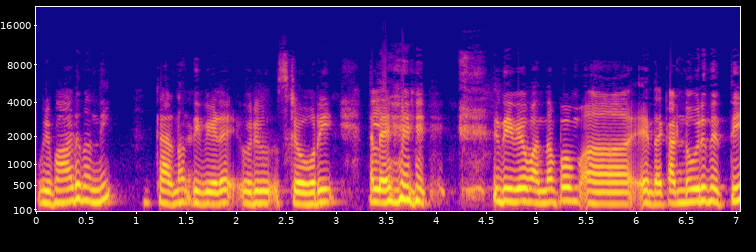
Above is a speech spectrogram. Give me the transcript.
ഒരുപാട് നന്ദി. കാരണം ദിവ്യയുടെ ഒരു സ്റ്റോറി അല്ലേ? ദിവ്യ വന്നപ്പം എന്താ കണ്ണൂരിൽ നിന്ന് എത്തി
